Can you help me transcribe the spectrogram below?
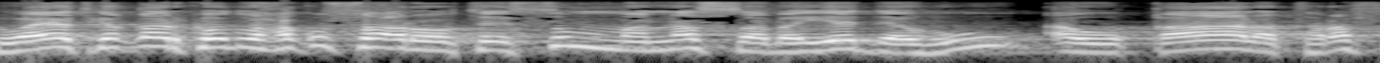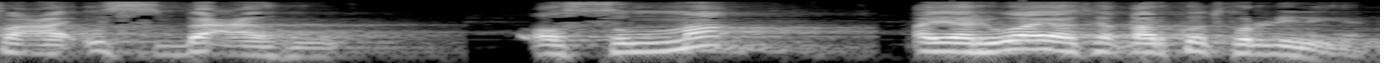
Riwaayaadka qaarkood waxaa ku soo aroortay summa nasaba yadahu aw qaalat rafaca isbacahu. Oo summa ayaa riwaayaadka qaarkood kordhinayaan.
